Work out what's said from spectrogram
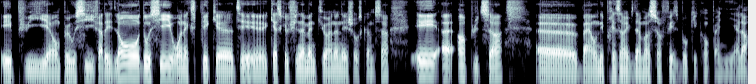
Et puis, on peut aussi faire des longs dossiers où on explique euh, qu'est-ce que le phénomène QAnon et des choses comme ça. Et en plus de ça, ben, on est présent évidemment sur Facebook et compagnie. Alors,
